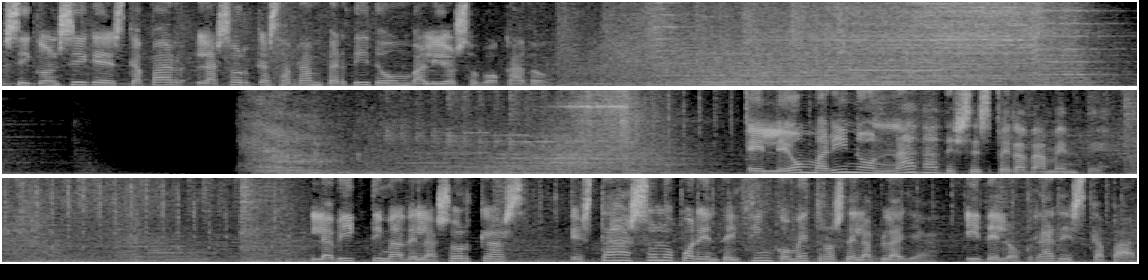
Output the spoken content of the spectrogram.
Si consigue escapar, las orcas habrán perdido un valioso bocado. El león marino nada desesperadamente. La víctima de las orcas está a solo 45 metros de la playa y de lograr escapar.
